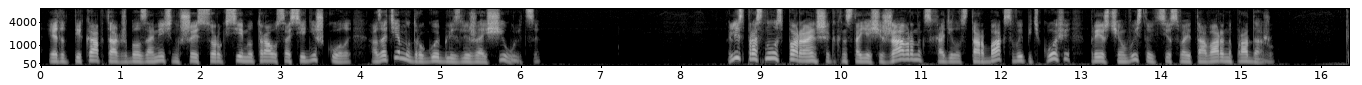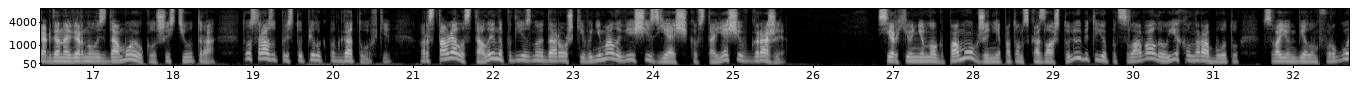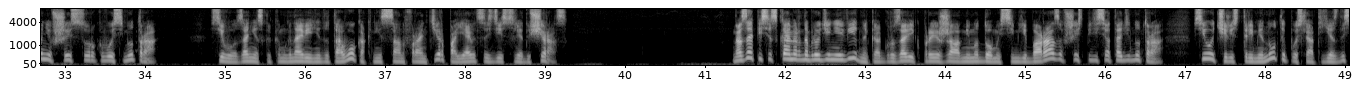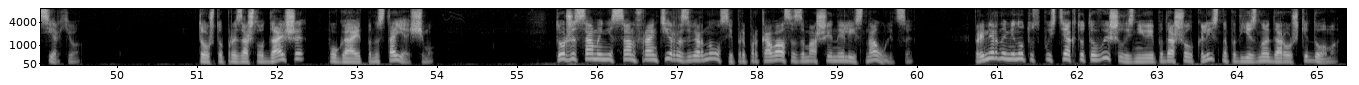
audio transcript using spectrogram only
Этот пикап также был замечен в 6.47 утра у соседней школы, а затем на другой близлежащей улице. Лиз проснулась пораньше, как настоящий жаворонок, сходила в Starbucks выпить кофе, прежде чем выставить все свои товары на продажу. Когда она вернулась домой около 6 утра, то сразу приступила к подготовке – Расставляла столы на подъездной дорожке и вынимала вещи из ящиков, стоящих в гараже. Серхио немного помог жене, потом сказал, что любит ее, поцеловал и уехал на работу в своем белом фургоне в 6.48 утра. Всего за несколько мгновений до того, как Nissan Frontier появится здесь в следующий раз. На записи с камер наблюдения видно, как грузовик проезжал мимо дома семьи Бараза в 6.51 утра, всего через 3 минуты после отъезда Серхио. То, что произошло дальше, пугает по-настоящему. Тот же самый Nissan Frontier развернулся и припарковался за машиной Лис на улице. Примерно минуту спустя кто-то вышел из нее и подошел к Лис на подъездной дорожке дома.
